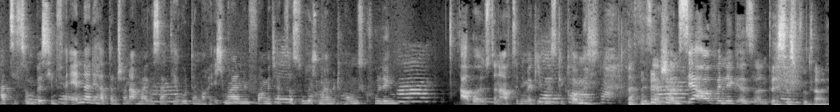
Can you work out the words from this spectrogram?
hat sich so ein bisschen verändert. Er hat dann schon auch mal gesagt, ja gut, dann mache ich mal einen Vormittag, versuche ich mal mit Homeschooling. Aber ist dann auch zu dem Ergebnis gekommen, dass es ja schon sehr aufwendig ist und das ist brutal.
